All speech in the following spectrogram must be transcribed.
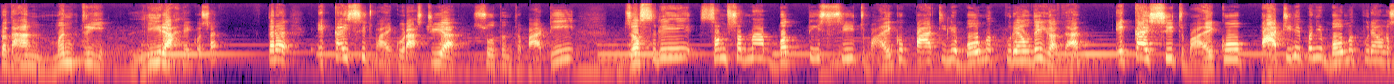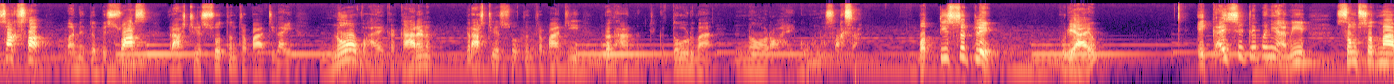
प्रधानमन्त्री लिइराखेको छ। तर एक्काइस सिट भएको राष्ट्रिय स्वतन्त्र पार्टी जसले संसदमा बत्तीस सिट भएको पार्टीले बहुमत पुर्याउँदै गर्दा एक्काइस सिट भएको पार्टीले पनि बहुमत पुर्याउन सक्छ भन्ने त्यो विश्वास राष्ट्रिय स्वतन्त्र पार्टीलाई नभएका कारण राष्ट्रिय स्वतन्त्र पार्टी प्रधानमन्त्रीको दौडमा नरहेको हुनसक्छ बत्तीस सिटले पुर्यायो। एक्काइस सिटले पनि हामी संसदमा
